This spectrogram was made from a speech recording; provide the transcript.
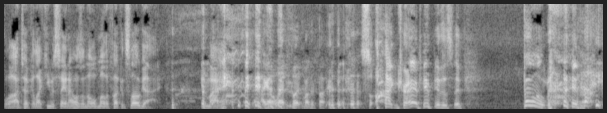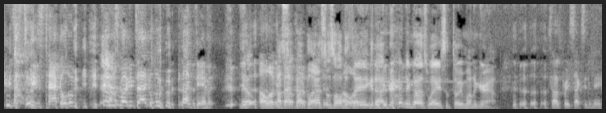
Well, I took it like he was saying I was an old motherfucking slow guy. In my I got a lead foot, motherfucker. so I grabbed him and just said, "Boom!" you, just, you just tackled him. You just fucking tackled him. God damn it. Yep. I love you, I Pat set my glasses on the thing and I grabbed him by his waist and threw him on the ground. Sounds pretty sexy to me.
